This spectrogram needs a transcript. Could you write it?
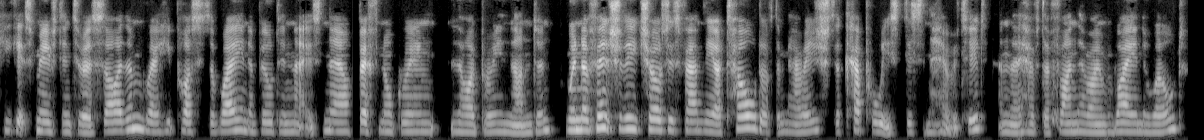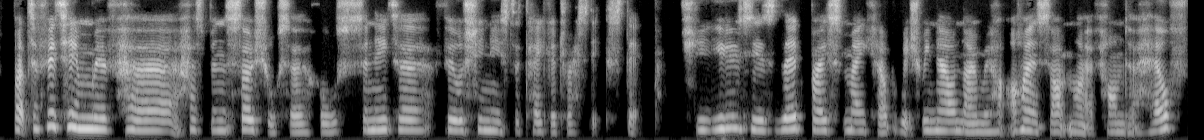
He gets moved into asylum where he passes away in a building that is now Bethnal Green Library in London. When eventually Charles's family are told of the marriage, the couple is disinherited and they have to find their own way in the world. But to fit in with her husband's social circles, Sunita feels she needs to take a drastic step. She uses lead based makeup, which we now know with hindsight might have harmed her health,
